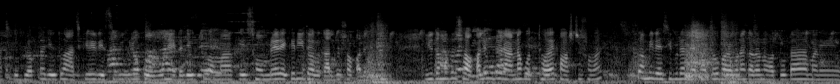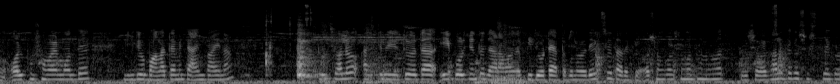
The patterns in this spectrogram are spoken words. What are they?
আজকের ব্লগটা যেহেতু, আজকের রেসিপিগুলো করব না, এটা যেহেতু আমাকে সোমরে রেখে দিতে হবে কালকে সকালে যেহেতু আমাকে সকালে উঠে রান্না করতে হয় পাঁচটার সময়, তো আমি রেসিপিটা দেখাতেও পারব না, কারণ অতটা মানে অল্প সময়ের মধ্যে ভিডিও বানাতে আমি টাইম পাই না। তো চলো, আজকের ভিডিওটা এই পর্যন্ত। যারা আমার ভিডিওটা এতক্ষণ দেখছ, তাদেরকে অসংখ্য অসংখ্য ধন্যবাদ। তো সবাই ভালো থেকে, সুস্থ থেকো।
